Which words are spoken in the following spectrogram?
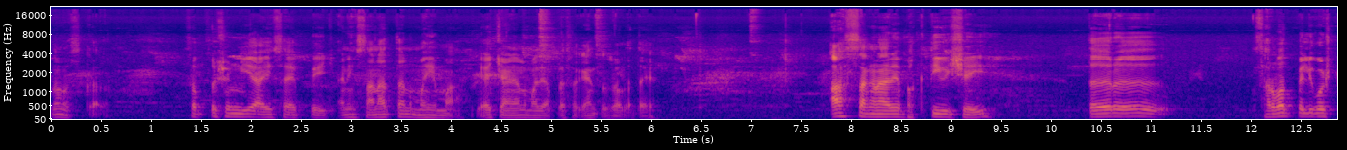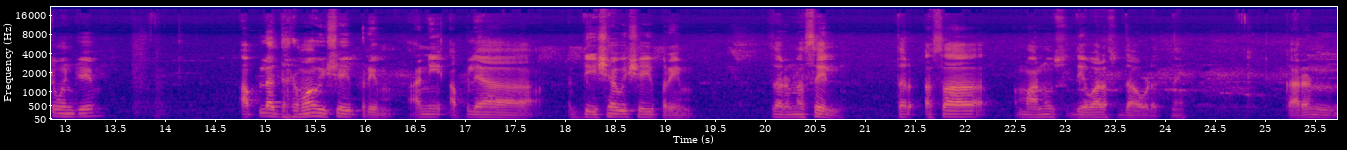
नमस्कार. सप्तशृंगी आईसाहेब पेज आणि सनातन महिमा या चॅनलमध्ये आपल्या सगळ्यांचं स्वागत आहे. आज सांगणारे भक्तीविषयी तर सर्वात पहिली गोष्ट म्हणजे आपल्या धर्माविषयी प्रेम आणि आपल्या देशाविषयी प्रेम जर नसेल तर असा माणूस देवालासुद्धा आवडत नाही. कारण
